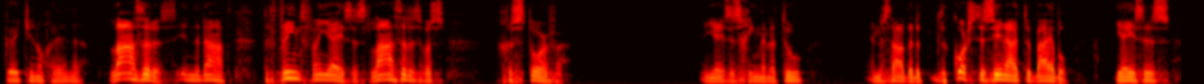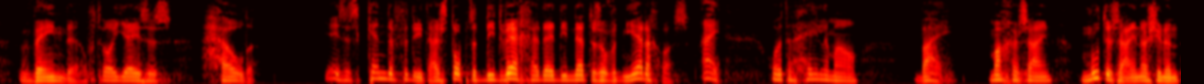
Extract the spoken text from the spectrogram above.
Kun je het je nog herinneren? Lazarus, inderdaad. De vriend van Jezus. Lazarus was gestorven. En Jezus ging er naartoe. En er staat er de, de kortste zin uit de Bijbel. Jezus weende. Oftewel, Jezus huilde. Jezus kende verdriet. Hij stopte het niet weg. Hij deed niet net alsof het niet erg was. Nee, hoort er helemaal bij. Mag er zijn, moet er zijn als je een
